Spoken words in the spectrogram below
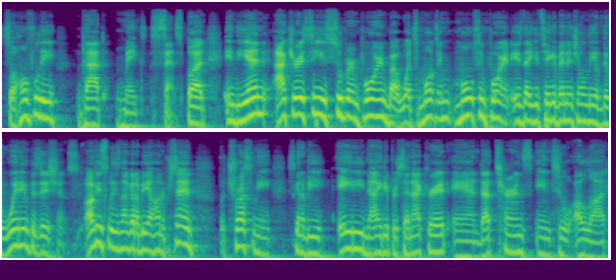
So hopefully that makes sense. But in the end, accuracy is super important. But what's most, most important is that you take advantage only of the winning positions. Obviously, it's not going to be 100%, but trust me, it's going to be 80, 90% accurate. And that turns into a lot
